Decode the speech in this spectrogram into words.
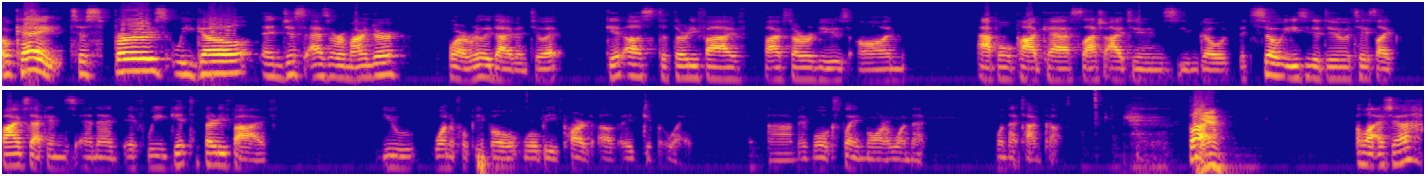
Okay, to Spurs we go. And just as a reminder, before I really dive into it, get us to 35 five star reviews on Apple Podcast slash iTunes. You can go, it's so easy to do. It takes like five seconds. And then if we get to 35, you wonderful people will be part of a giveaway. Um, and we'll explain more when that when that time comes. But yeah. Elijah,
